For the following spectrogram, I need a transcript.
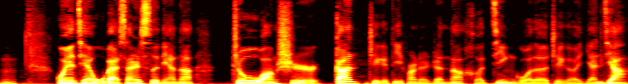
嗯。公元前五百三十四年呢，周王室甘这个地方的人呢，和晋国的这个严家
